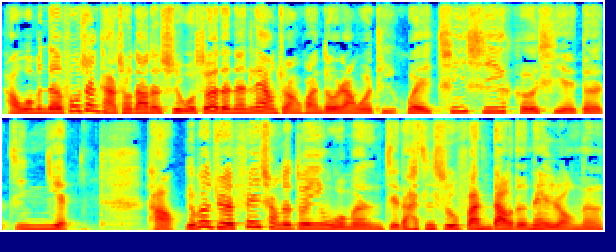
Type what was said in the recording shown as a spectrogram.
好，我们的丰盛卡抽到的是我所有的能量转换都让我体会清晰和谐的经验。好，有没有觉得非常的对应我们解答之书翻到的内容呢？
